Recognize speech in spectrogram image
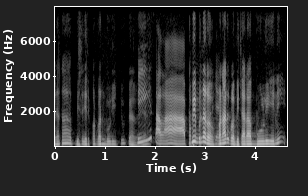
Ternyata bisa jadi korban bully juga loh ya. Bisa lah. Tapi bener loh, menarik loh bicara bully ini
